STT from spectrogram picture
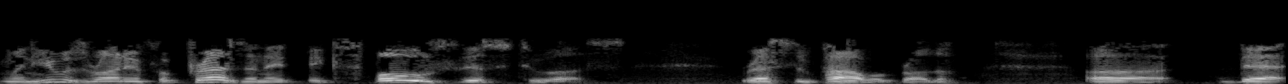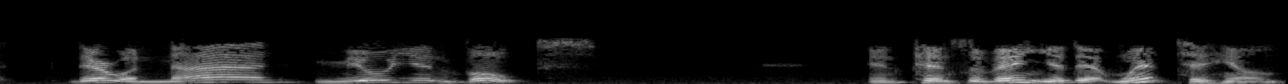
when he was running for president, exposed this to us. rest in power, brother, uh, that there were 9 million votes in Pennsylvania that went to him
